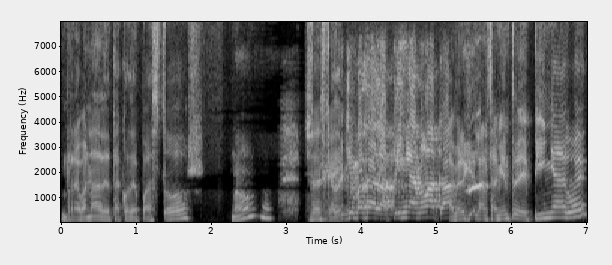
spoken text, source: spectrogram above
rebanada de taco de pastor. ¿No? ¿Tú sabes que a ver quién baja la piña, ¿no? Acá. A ver, lanzamiento de piña, güey.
